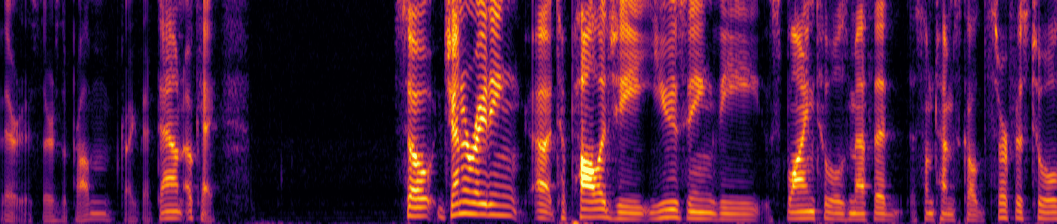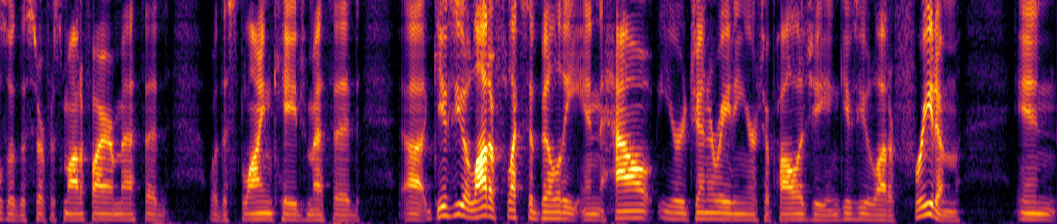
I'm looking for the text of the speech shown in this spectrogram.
There it is. There's the problem. Drag that down. Okay. So generating uh, topology using the spline tools method, sometimes called surface tools or the surface modifier method or the spline cage method, uh, gives you a lot of flexibility in how you're generating your topology and gives you a lot of freedom in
